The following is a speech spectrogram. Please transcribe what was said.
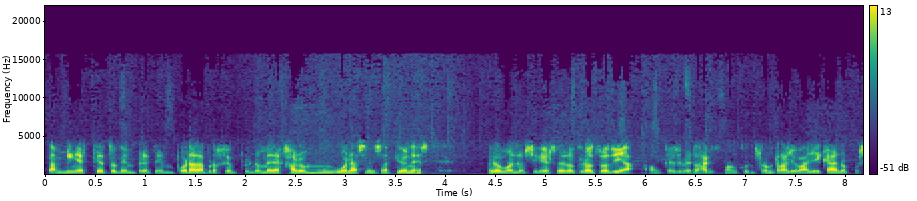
También es cierto que en pretemporada, por ejemplo, no me dejaron muy buenas sensaciones pero bueno, sí que es lo que el otro día, aunque es verdad que juegan contra un Rayo Vallecano, pues,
